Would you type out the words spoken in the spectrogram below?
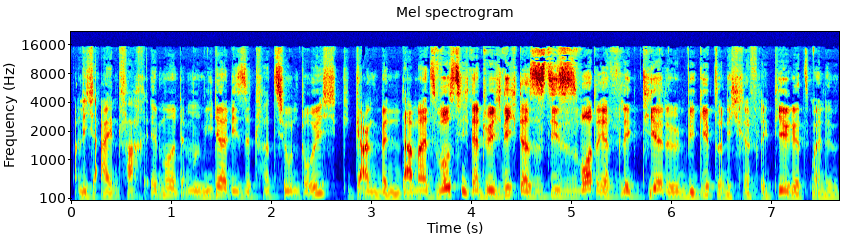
Weil ich einfach immer und immer wieder die Situation durchgegangen bin. Damals wusste ich natürlich nicht, dass es dieses Wort reflektieren irgendwie gibt und ich reflektiere jetzt meine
